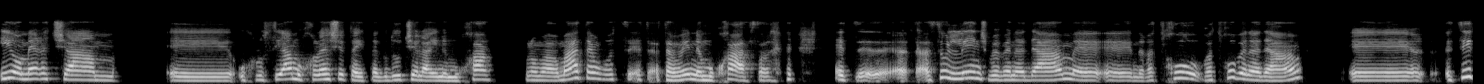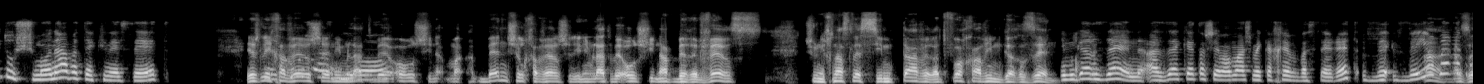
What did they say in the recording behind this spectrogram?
היא אומרת שם, אה, אוכלוסייה מוחלשת, ההתנגדות שלה היא נמוכה. כלומר, מה אתם רוצים, אתה מבין, נמוכה, עשו לינץ' בבן אדם, רצחו, רצחו בן אדם, הציתו שמונה בתי כנסת, יש לי חבר שנמלט באור שינה, בן של חבר שלי נמלט באור שינה ברוורס, כשהוא נכנס לסמטה ורדפו אחריו עם גרזן. עם גרזן, אז זה קטע שממש מככב בסרט, והיא אומרת... אז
